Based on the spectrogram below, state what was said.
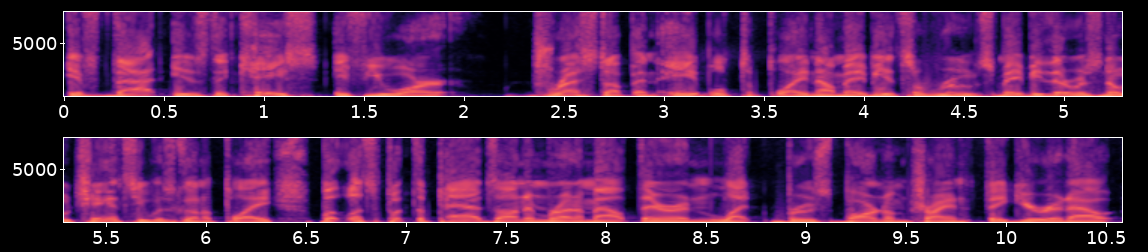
if that is the case, if you are dressed up and able to play. Now, maybe it's a ruse. Maybe there was no chance he was going to play, but let's put the pads on him, run him out there, and let Bruce Barnum try and figure it out,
